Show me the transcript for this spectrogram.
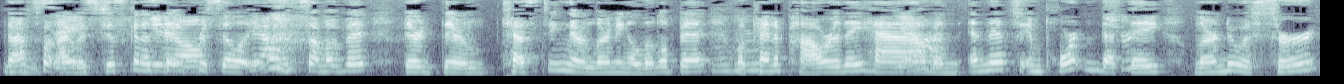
That's what I was just going to say, know, Priscilla. yeah. Isn't some of it they're they're testing, they're learning a little bit what kind of power they have, Mm-hmm. Yeah. and and that's important that Sure. they learn to assert,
